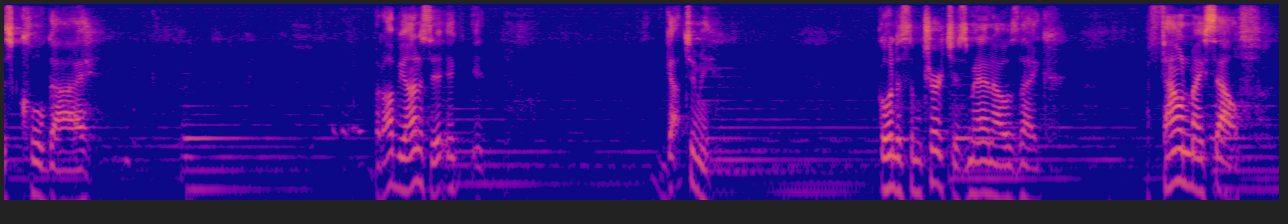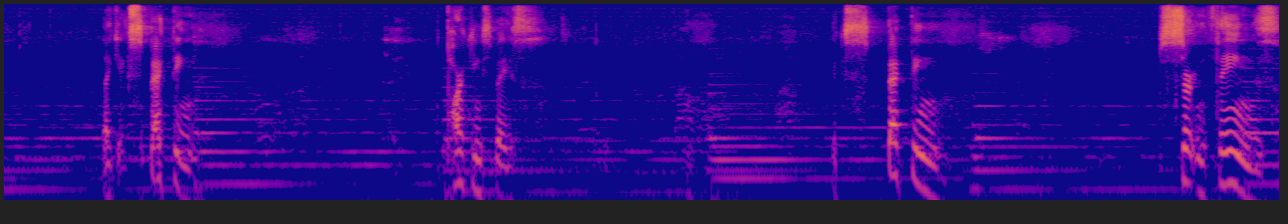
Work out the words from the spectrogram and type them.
this cool guy. But I'll be honest, it, it, it got to me. Going to some churches, man, I was like, I found myself like expecting a parking space expecting certain things,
